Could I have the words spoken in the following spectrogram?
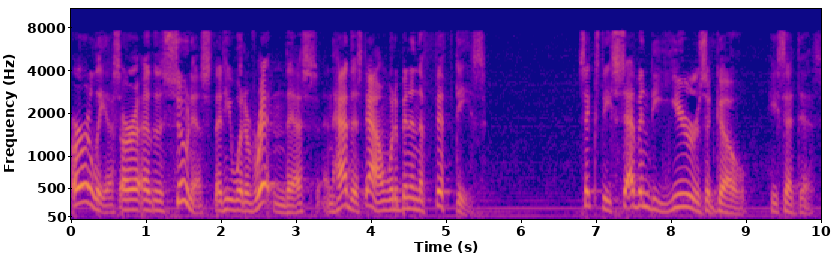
earliest or uh, the soonest that he would have written this and had this down would have been in the 50s. 60, 70 years ago, he said this.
